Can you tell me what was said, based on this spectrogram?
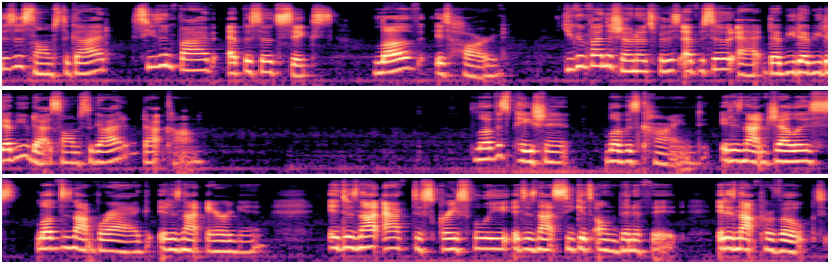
This is Psalms to God, Season 5, Episode 6 Love is Hard. You can find the show notes for this episode at www.psalmstogod.com. Love is patient, love is kind. It is not jealous, love does not brag, it is not arrogant. It does not act disgracefully, it does not seek its own benefit. It is not provoked,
